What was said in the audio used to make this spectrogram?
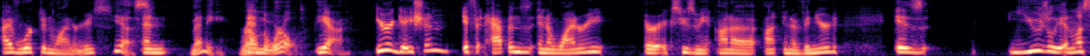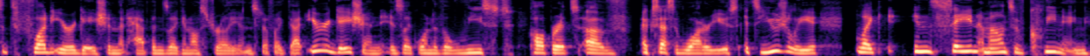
I've worked in wineries. Yes. And many around and- the world. yeah, irrigation, if it happens in a winery, or excuse me, on a on, in a vineyard, is usually unless it's flood irrigation that happens like in Australia and stuff like that. Irrigation is like one of the least culprits of excessive water use. It's usually like insane amounts of cleaning.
